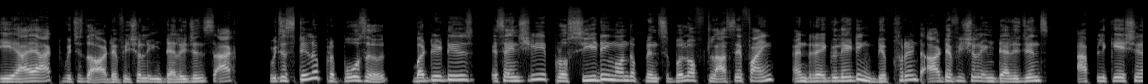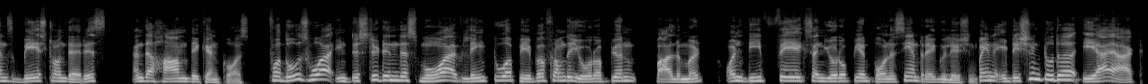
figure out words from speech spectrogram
AI Act, which is the Artificial Intelligence Act, which is still a proposal, but it is essentially proceeding on the principle of classifying and regulating different artificial intelligence applications based on their risk and the harm they can cause. For those who are interested in this more, I've linked to a paper from the European Parliament on deepfakes and European policy and regulation. In addition to the AI Act,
